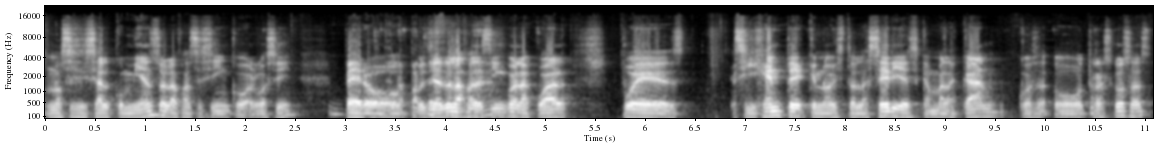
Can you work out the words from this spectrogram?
No sé si sea al comienzo de la fase 5 o algo así. Pero pues ya es de la fase 5 en la cual, pues, si gente que no ha visto las series, Kamala Khan, o otras cosas,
